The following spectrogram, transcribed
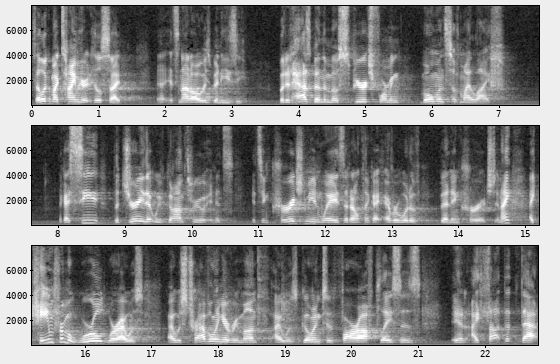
So I look at my time here at Hillside. Uh, it's not always been easy, but it has been the most spirit forming moments of my life. Like I see the journey that we've gone through, and it's it's encouraged me in ways that I don't think I ever would have been encouraged. And I, I came from a world where I was I was traveling every month. I was going to far off places. And I thought that that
